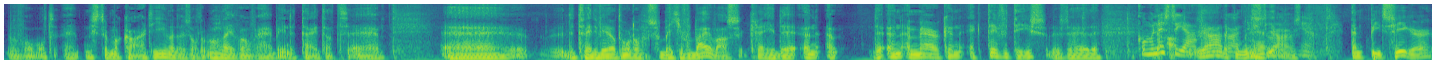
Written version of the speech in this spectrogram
bijvoorbeeld eh, Mr. McCarthy, want daar zal het ook nog even over hebben... in de tijd dat eh, eh, de Tweede Wereldoorlog zo'n beetje voorbij was... kreeg je de, de Un-American Activities. Dus de, de, Communistenjagers. ja, de communistenjagers. Ja. En Piet Seeger,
